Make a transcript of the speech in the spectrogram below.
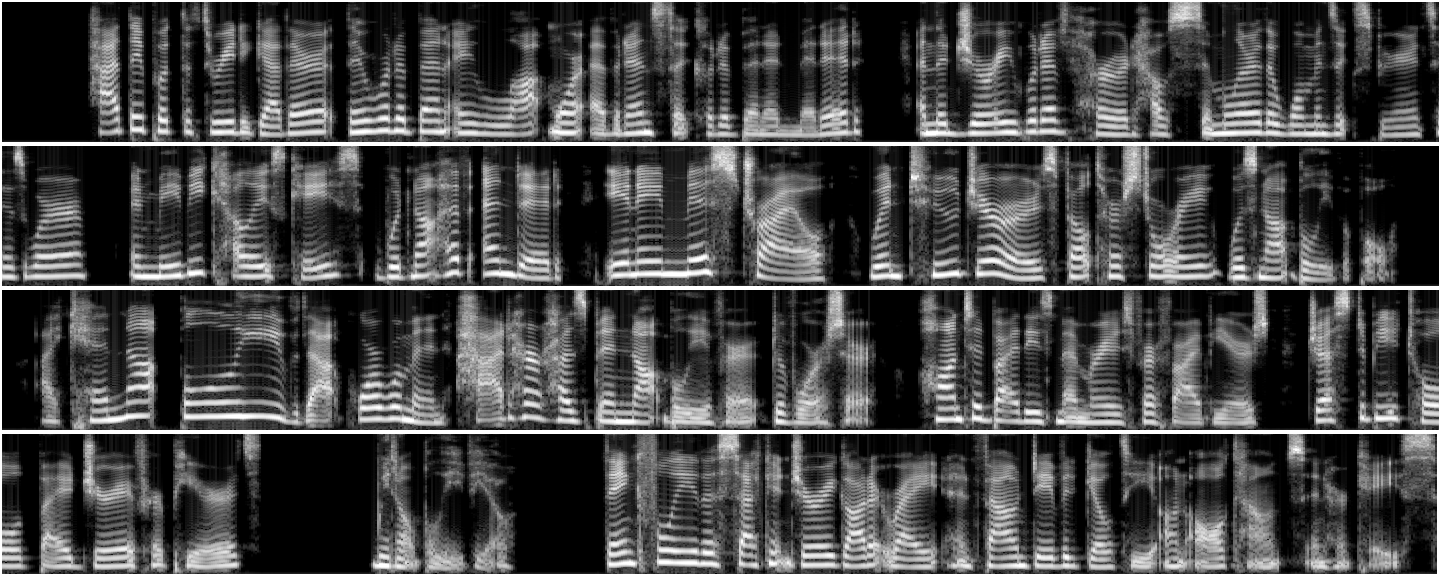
Had they put the three together, there would have been a lot more evidence that could have been admitted, and the jury would have heard how similar the woman's experiences were, and maybe Kelly's case would not have ended in a mistrial when two jurors felt her story was not believable. I cannot believe that poor woman had her husband not believe her, divorce her, haunted by these memories for five years, just to be told by a jury of her peers, We don't believe you. Thankfully, the second jury got it right and found David guilty on all counts in her case.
